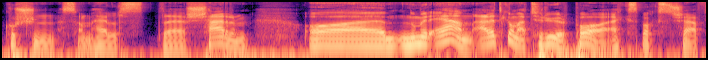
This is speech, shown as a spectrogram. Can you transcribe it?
hvordan som helst eh, skjerm. Og uh, nummer én Jeg vet ikke om jeg tror på Xbox-sjef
